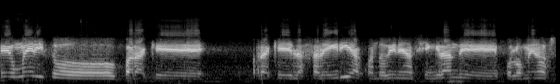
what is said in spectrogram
es un mérito para que para que las alegrías cuando vienen así en grande, por lo menos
